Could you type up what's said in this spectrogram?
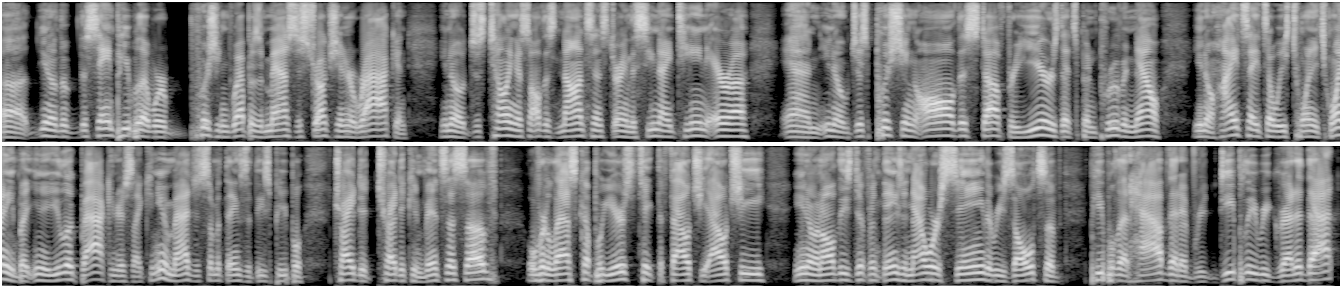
uh, you know, the, the same people that were pushing weapons of mass destruction in Iraq and, you know, just telling us all this nonsense during the C 19 era and, you know, just pushing all this stuff for years that's been proven. Now, you know, hindsight's always 2020, but, you know, you look back and you're just like, can you imagine some of the things that these people tried to tried to convince us of? Over the last couple years to take the Fauci ouchie, you know, and all these different things. And now we're seeing the results of people that have that have re- deeply regretted that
